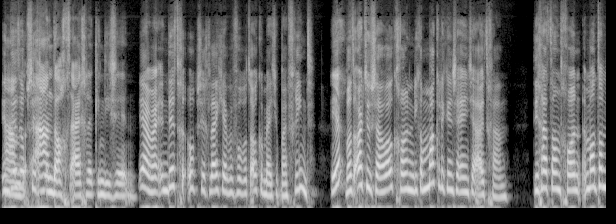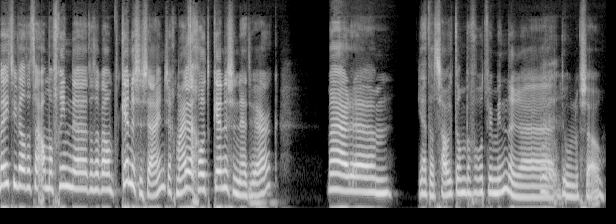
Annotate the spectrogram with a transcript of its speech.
in aand- dit opzicht... aandacht eigenlijk in die zin. Ja, maar in dit opzicht lijkt jij bijvoorbeeld ook een beetje op mijn vriend. Ja? Want Arthur zou ook gewoon, die kan makkelijk in zijn eentje uitgaan. Die gaat dan gewoon, want dan weet hij wel dat er allemaal vrienden, dat er wel kennissen zijn, zeg maar. Ja. Het groot kennissennetwerk. Maar ehm, ja, dat zou ik dan bijvoorbeeld weer minder eh, Nee. doen of zo.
